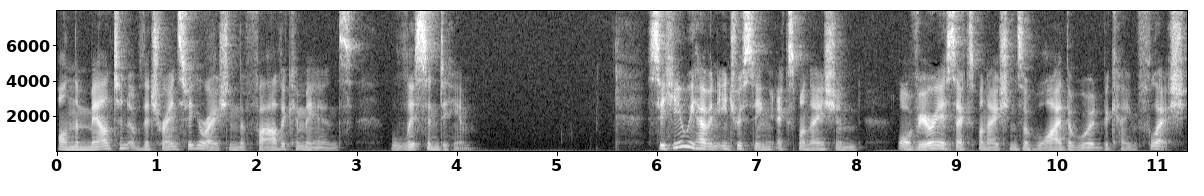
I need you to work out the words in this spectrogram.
On the mountain of the Transfiguration, the Father commands, Listen to him. So here we have an interesting explanation, or various explanations, of why the Word became flesh.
